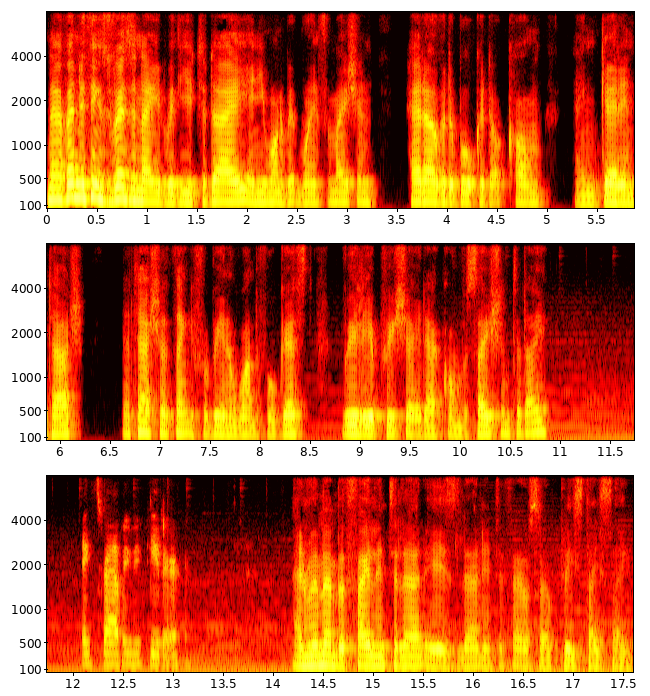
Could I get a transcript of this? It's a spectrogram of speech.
Now, if anything's resonated with you today and you want a bit more information, head over to boolkah.com and get in touch. Natasha, thank you for being a wonderful guest. Really appreciated our conversation today. Thanks for having me, Peter. And remember, failing to learn is learning to fail, so please stay safe.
